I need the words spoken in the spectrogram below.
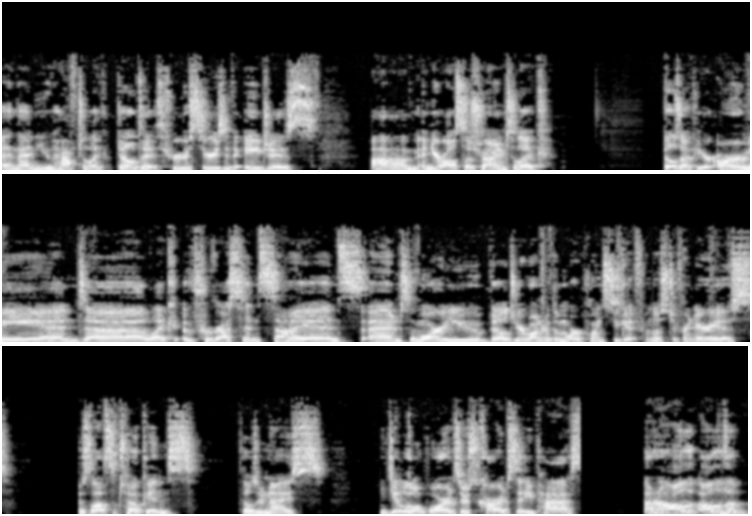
And then you have to like build it through a series of ages. Um and you're also trying to like build up your army and uh like progress in science and the more you build your wonder the more points you get from those different areas. There's lots of tokens Those are nice. You get little boards. There's cards that you pass. I don't know all all the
